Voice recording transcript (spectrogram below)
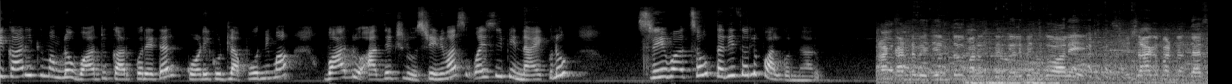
ఈ కార్యక్రమంలో ward corporator Kodigudla Purnima ward అధ్యక్షులు శ్రీనివాస్ వైసీపీ నాయకులు శ్రీవాత్సవ్ తదితరులు పాల్గొన్నారు. అఖండ విజయంతో మనం గెలిపించుకోవాలి. విశాఖపట్నం దశ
